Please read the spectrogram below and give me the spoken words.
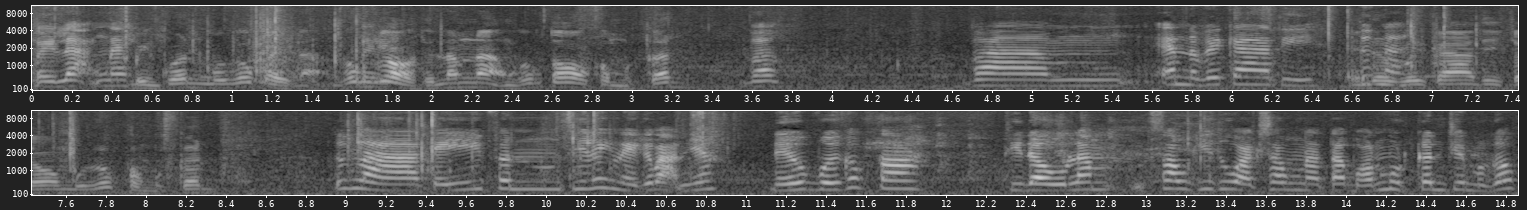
Bảy lạng này. Bình quân mỗi gốc 7 lạng. Gốc Bảy. nhỏ thì 5 lạng, gốc to khoảng 1 cân. Vâng. Và NPK thì tức là NPK thì cho mỗi gốc khoảng 1 cân. tức là cái phân silic này các bạn nhé. Nếu với gốc to thì đầu năm sau khi thu hoạch xong là ta bón một cân trên một gốc.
